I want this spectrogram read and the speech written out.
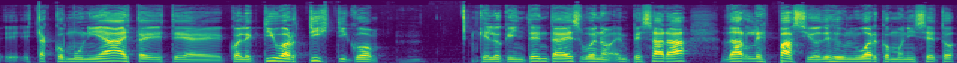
esta comunidad, este, este colectivo artístico que lo que intenta es, bueno, empezar a darle espacio desde un lugar como Niceto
